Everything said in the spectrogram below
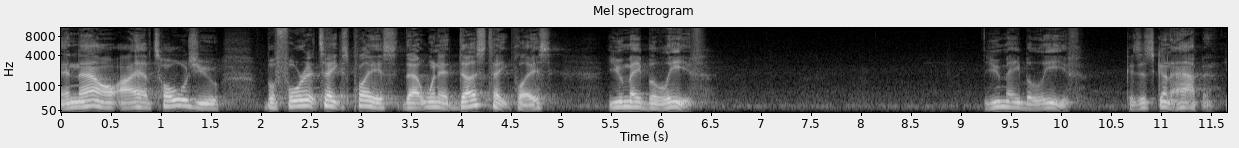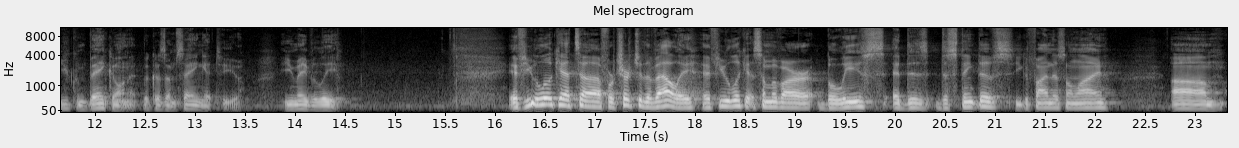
And now I have told you before it takes place that when it does take place, you may believe you may believe, because it's going to happen. You can bank on it because I'm saying it to you. You may believe. If you look at, uh, for Church of the Valley, if you look at some of our beliefs, uh, dis- distinctives, you can find this online. um,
